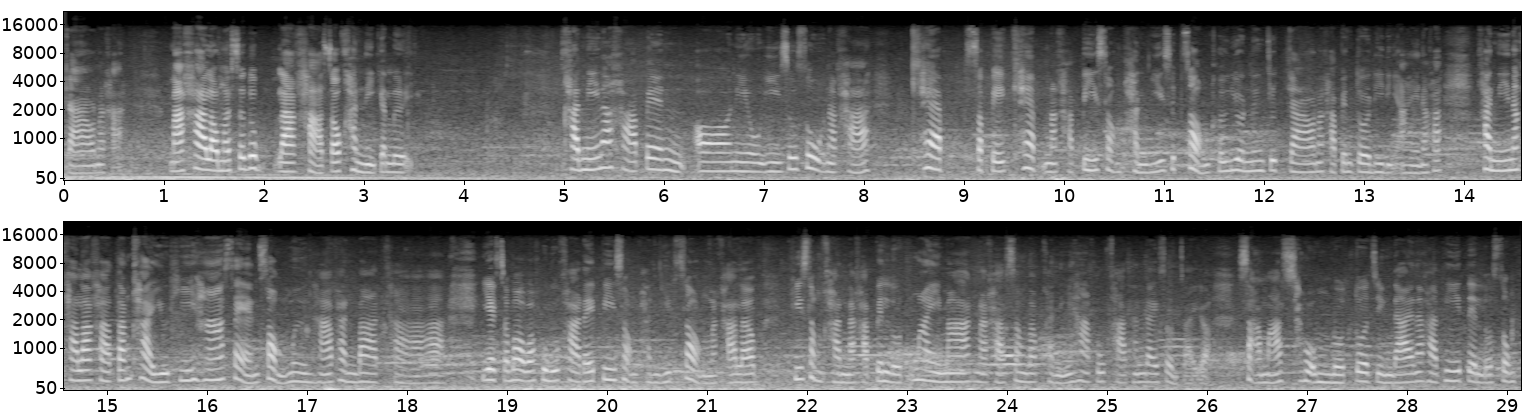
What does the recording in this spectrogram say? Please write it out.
1.9 นะคะ มาค่ะเรามาสรุปราคาเจ้าคันนี้กันเลย คันนี้นะคะเป็น All New Isuzu นะคะ แคปสเปคแคปนะคะ ปี 2022 เครื่องยนต์ 1.9 นะคะ เป็นตัว DDI นะคะ คันนี้นะคะราคาตั้งขายอยู่ที่ 525,000 บาทค่ะ อยากจะบอกว่าคุณลูกค้าได้ปี 2022 นะคะ แล้วที่สำคัญนะคะเป็นรถใหม่มากนะคะสำหรับคันนี้หากลูกค้าท่านใดสนใจก็สามารถชมรถตัวจริงได้นะคะ ที่เต็นท์รถทรงพ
